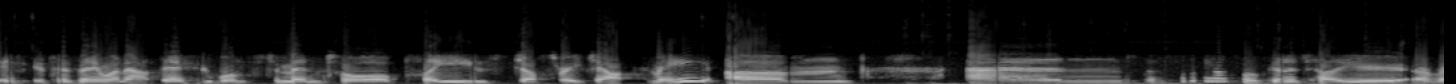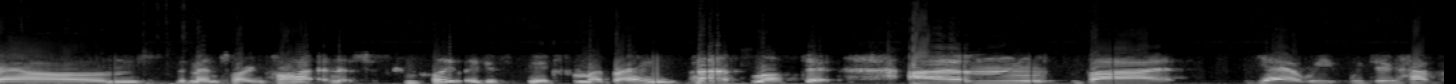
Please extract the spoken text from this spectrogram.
if, if there's anyone out there who wants to mentor, please just reach out to me. Um, and there's something else I was going to tell you around the mentoring part, and it's just completely disappeared from my brain. Lost it. Um, but yeah, we, we do have,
